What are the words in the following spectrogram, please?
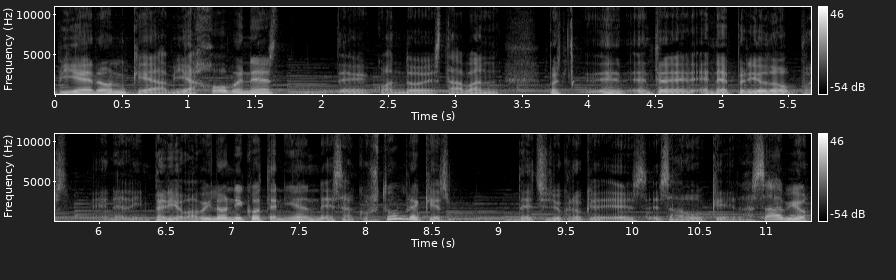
vieron que había jóvenes cuando estaban pues, entre, en el periodo, pues en el imperio babilónico tenían esa costumbre que es de hecho yo creo que es, es, algo que era sabio,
